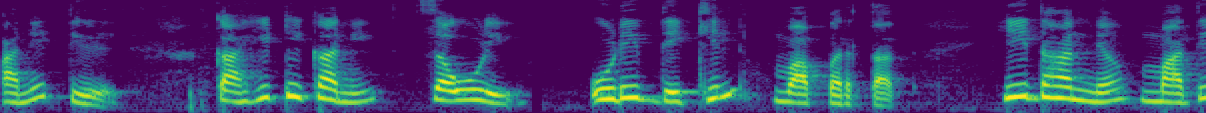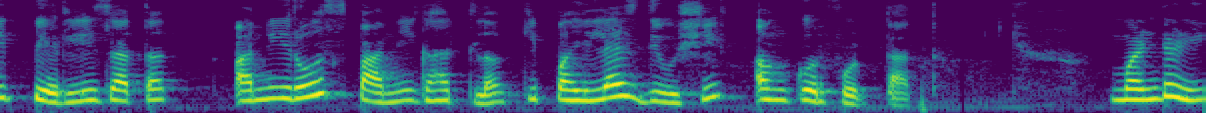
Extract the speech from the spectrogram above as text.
आणि तीळ. काही ठिकाणी चवळी उडीद देखील वापरतात. ही धान्य मातीत पेरली जातात. आणि रोज पाणी घातलं की पहिल्याच दिवशी अंकुर फुटतात. मंडळी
